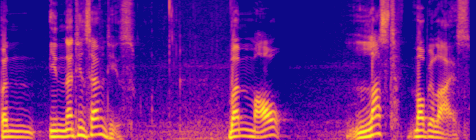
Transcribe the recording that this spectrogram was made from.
But in 1970s, when Mao last mobilized,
